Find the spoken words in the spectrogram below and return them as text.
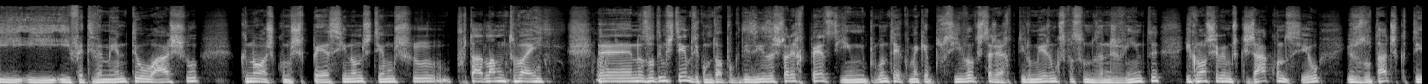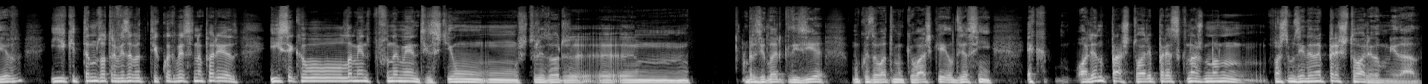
E, e, e efetivamente eu acho que nós, como espécie, não nos temos uh, portado lá muito bem eh, nos últimos tempos. E como tu há pouco dizias, a história repete-se. E a minha pergunta é como é que é possível que esteja a repetir o mesmo que se passou nos anos 20 e que nós sabemos que já aconteceu e os resultados que teve, e aqui estamos outra vez a bater com a cabeça na parede. E isso é que eu lamento profundamente. Existia um, um historiador. eh, um, brasileiro que dizia uma coisa ótima que eu acho que ele dizia assim: é que olhando para a história, parece que nós, não, nós estamos ainda na pré-história da humanidade,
